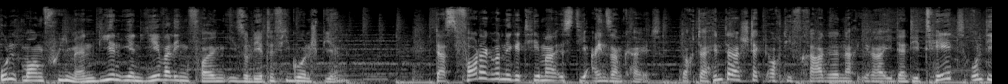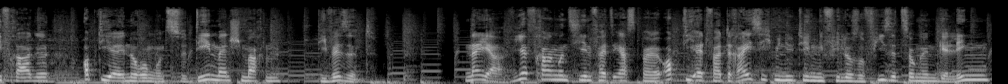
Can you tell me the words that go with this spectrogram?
und Morgan Freeman, die in ihren jeweiligen Folgen isolierte Figuren spielen. Das vordergründige Thema ist die Einsamkeit. Doch dahinter steckt auch die Frage nach ihrer Identität und die Frage, ob die Erinnerungen uns zu den Menschen machen, die wir sind. Naja, wir fragen uns jedenfalls erstmal, ob die etwa 30-minütigen Philosophiesitzungen gelingen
